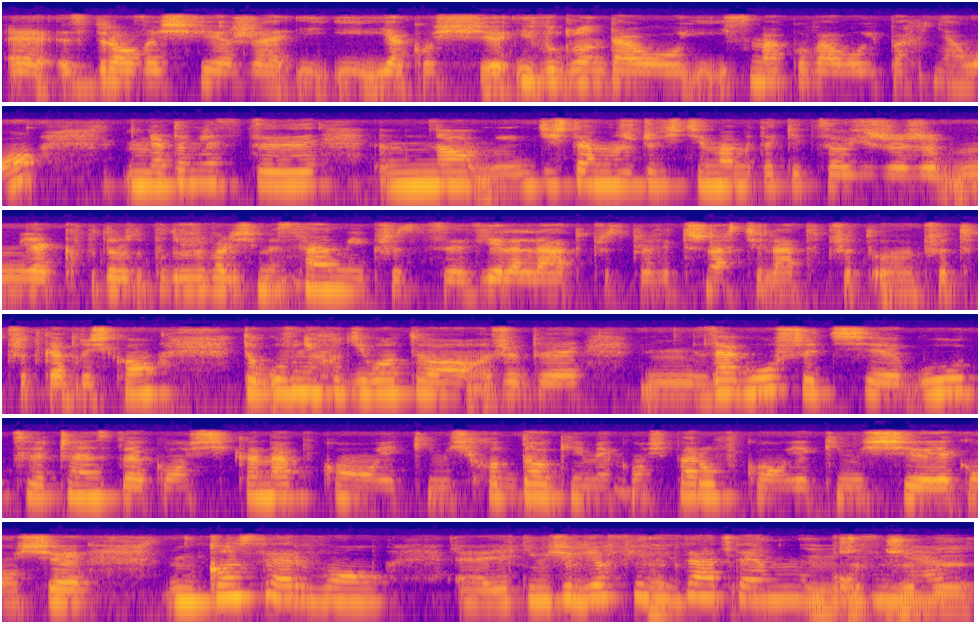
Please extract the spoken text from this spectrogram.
e, zdrowe, świeże i, i jakoś i wyglądało, i, i smakowało, i pachniało. Natomiast y, no, gdzieś tam rzeczywiście mamy takie coś, że, że jak podróżowaliśmy sami przez wiele lat, przez prawie 13 lat przed, przed, przed Gabryśką, to głównie chodziło o to, żeby mm, zagłuszyć głód często jakąś kanapką, jakimś hot dogiem, jakąś parówką, jakimś, jakąś mm, konserwą, e, jakimś liofilizatem tak, głównie. Żeby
